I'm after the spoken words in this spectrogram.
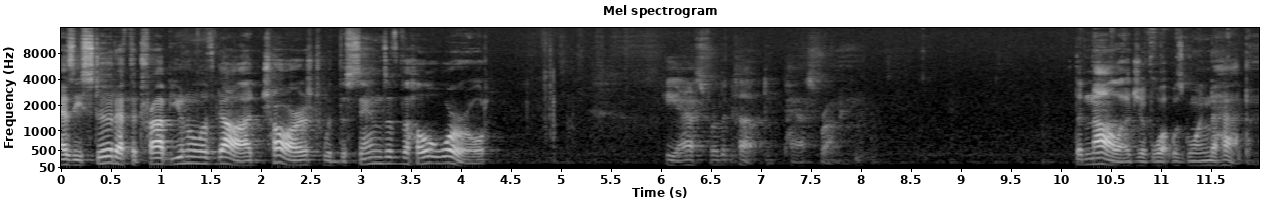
as he stood at the tribunal of God, charged with the sins of the whole world, he asked for the cup to pass from him. The knowledge of what was going to happen.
